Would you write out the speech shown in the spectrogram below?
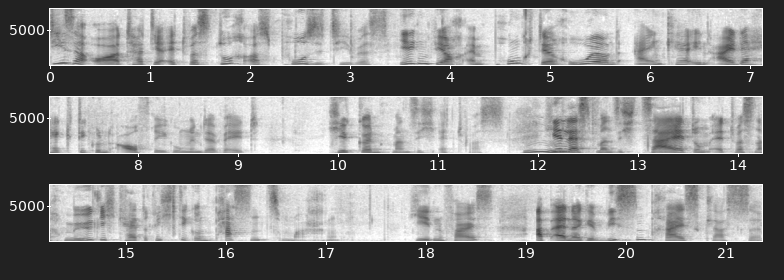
Dieser Ort hat ja etwas durchaus Positives. Irgendwie auch ein Punkt der Ruhe und Einkehr in all der Hektik und Aufregungen der Welt. Hier gönnt man sich etwas. Hier lässt man sich Zeit, um etwas nach Möglichkeit richtig und passend zu machen. Jedenfalls ab einer gewissen Preisklasse,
